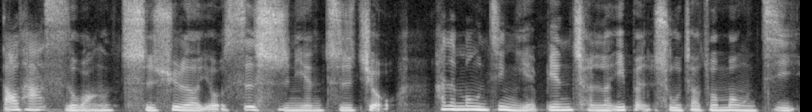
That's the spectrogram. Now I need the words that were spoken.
到他死亡持续了有四十年之久，他的梦境也编成了一本书，叫做《梦记》。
